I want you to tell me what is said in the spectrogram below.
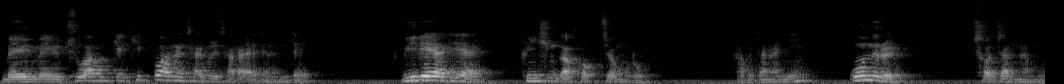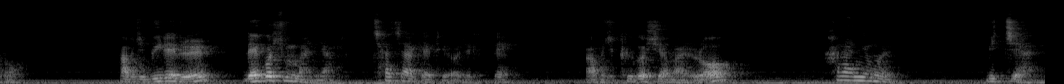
매일매일 주와 함께 기뻐하는 삶을 살아야 되는데 미래에 대한 근심과 걱정으로 아버지 하나님 오늘을 저장함으로 아버지 미래를 내 것인 마냥 차지하게 되어질 때 아버지 그것이야말로 하나님을 믿지 않는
